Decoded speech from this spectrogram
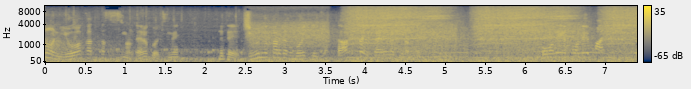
炎に弱かったっすなんだよな、こいつね。だって自分の体が燃えてんじゃん。暑さに耐えれなくなった骨、骨パニック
